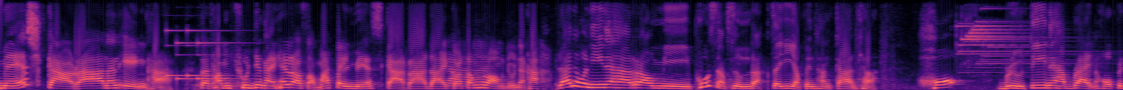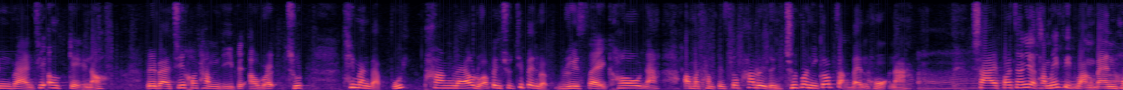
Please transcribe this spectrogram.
เมชการ่านั่นเองค่ะ จะทำชุดยังไงให้เราสามารถไปเมชการ่าได้ก็ต้องลองดูนะคะ และในวันนี้นะคะเรามีผู้สนับสนุนหลักใจดีอย่างเป็นทางการค่ะ h o Beauty นะคะแบรนด์ h o เป็นแบรนด์ที่เออเก๋เนาะ เป็นแบรนด์ที่เขาทำดีเป็นเอาชุดที่มันแบบอุ้ยพังแล้วหรือว่าเป็นชุดที่เป็นแบบรีไซเคิลนะ เอามาทำเป็นเสื้อผ้าเลยอย่างชุดวันนี้ก็จากแบรนด์ h o นะใช่ เพราะฉะนั้นอย่าทำให้ผิดหวังแบรนด์โฮ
